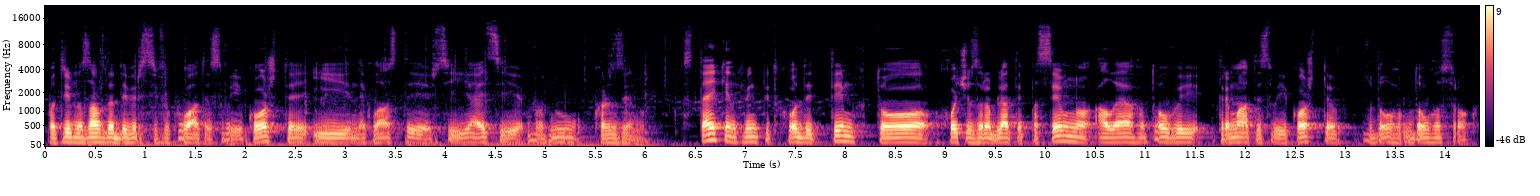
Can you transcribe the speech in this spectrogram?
потрібно завжди диверсифікувати свої кошти і не класти всі яйці в одну корзину. Стейкінг він підходить тим, хто хоче заробляти пасивно, але готовий тримати свої кошти в довго- в довгосрок.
